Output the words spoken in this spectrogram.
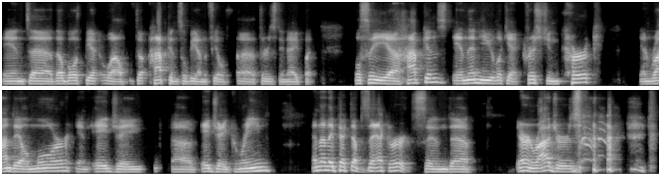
and uh, they'll both be well. Hopkins will be on the field uh, Thursday night, but we'll see uh, Hopkins, and then you look at Christian Kirk and Rondale Moore and AJ uh, AJ Green, and then they picked up Zach Ertz and Aaron Rodgers.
